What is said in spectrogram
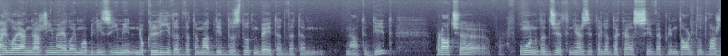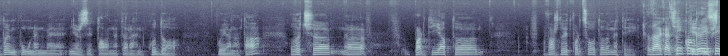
ai lloj angazhimi, ai lloj mobilizimi nuk lidhet vetëm atë ditë, dhe s'duhet të mbetet vetëm në atë ditë. Pra që unë dhe të gjithë njerëzit e LDK-së si veprimtarë duhet të vazhdojmë punën me njerëzit tanë në terren, kudo ku janë ata, dhe që partia të vazhdojë të forcohet edhe më tej. Dhe a ka qenë kongresi,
